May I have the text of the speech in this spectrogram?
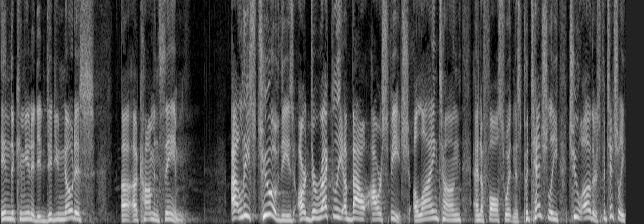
in the community. Did you notice a, a common theme? At least two of these are directly about our speech a lying tongue and a false witness. Potentially two others, potentially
